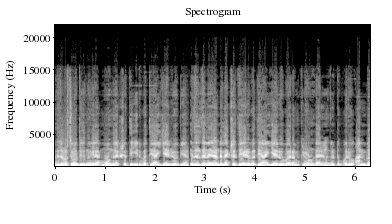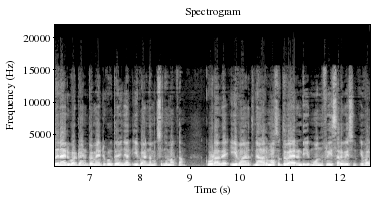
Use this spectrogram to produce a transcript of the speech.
ഇതിന് കുറച്ച് ചോദിക്കുന്ന വില മൂന്ന് ലക്ഷത്തി ഇരുപത്തി അയ്യായിരം രൂപയാണ്. ഇതിൽ തന്നെ രണ്ട് ലക്ഷത്തി എഴുപത്തി അയ്യായിരം രൂപ വരെ നമുക്ക് ലോണും കാര്യങ്ങളും കിട്ടും. ഒരു അൻപതിനായിരം രൂപ ഡൗൺ പേയ്മെന്റ് കൊടുത്തു കഴിഞ്ഞാൽ ഈ വാഹനം നമുക്ക് സ്വന്തമാക്കാം. കൂടാതെ ഈ വാഹനത്തിന് ആറു മാസത്തെ വാരണ്ടിയും മൂന്ന് ഫ്രീ സർവീസും ഇവർ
